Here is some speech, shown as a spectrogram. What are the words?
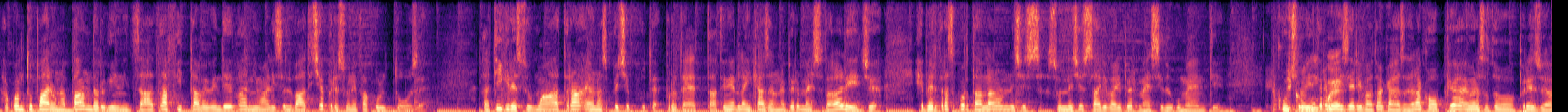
A quanto pare una banda organizzata affittava e vendeva animali selvatici a persone facoltose. La tigre Sumatra è una specie prote- protetta, tenerla in casa non è permesso dalla legge e per trasportarla necess- sono necessari vari permessi e documenti. Il cucciolo di tre comunque- mesi è arrivato a casa della coppia e ora è stato preso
